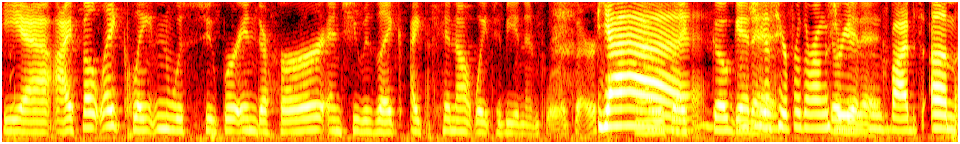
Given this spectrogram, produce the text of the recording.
Yeah, I felt like Clayton was super into her, and she was like, "I cannot wait to be an influencer." Yeah. And I was like, "Go get She's it." She's here for the wrong Go reasons. Vibes. Um,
